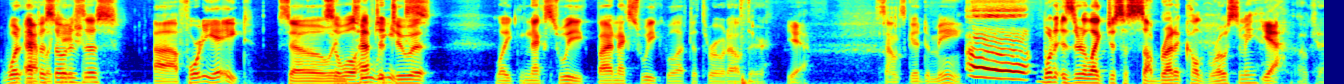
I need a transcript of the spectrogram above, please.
What episode is this? Uh, 48. So So in we'll two have to do it like next week. By next week, we'll have to throw it out there. Yeah. Sounds good to me. Uh, what is there like just a subreddit called Roast Me? Yeah. Okay.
